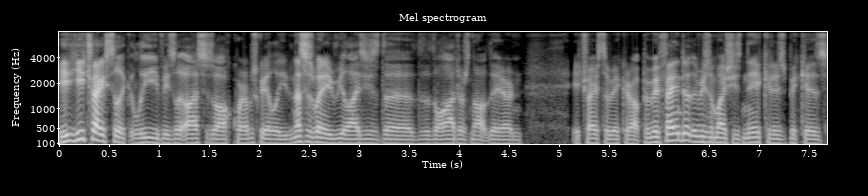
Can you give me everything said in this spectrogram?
he he tries to like leave. He's like, "Oh, this is awkward. I'm just going to leave." And this is when he realizes the, the the ladder's not there, and he tries to wake her up. But we find out the reason why she's naked is because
